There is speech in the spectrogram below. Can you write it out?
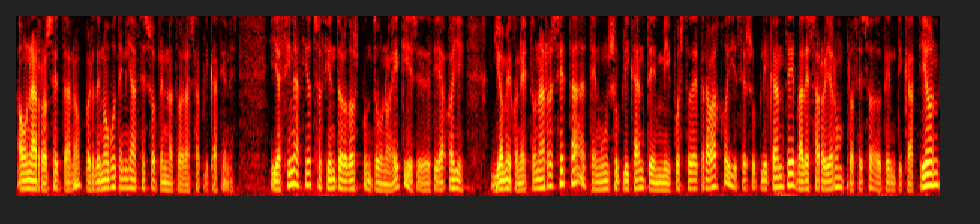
a una roseta, ¿no? Pues de nuevo tenía acceso pleno a todas las aplicaciones. Y así nació 802.1x. Es decir, oye, yo me conecto a una roseta, tengo un suplicante en mi puesto de trabajo y ese suplicante va a desarrollar un proceso de autenticación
